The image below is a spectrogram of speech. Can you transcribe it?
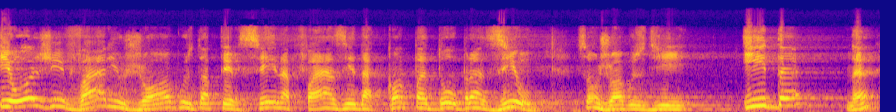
E hoje, vários jogos da terceira fase da Copa do Brasil. São jogos de ida, né?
